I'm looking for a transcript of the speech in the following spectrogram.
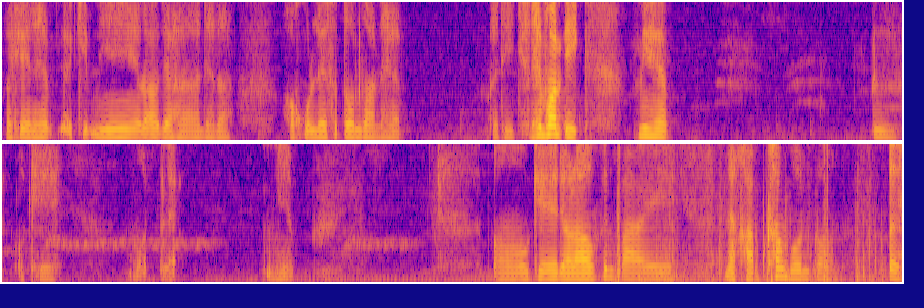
โอเคนะครับ เดี๋ยวคลิปนี้เราจะหาเดี๋ยวนะขอคุณเลสโตนก่อนนะครับพอดีเจอไดมอนด์อีก นี่ครับ อืม โอเค หมดแล้วเนี่ยครับ โอเค เดี๋ยวเราขึ้นไปนะครับ ข้างบนก่อน เอ้ย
